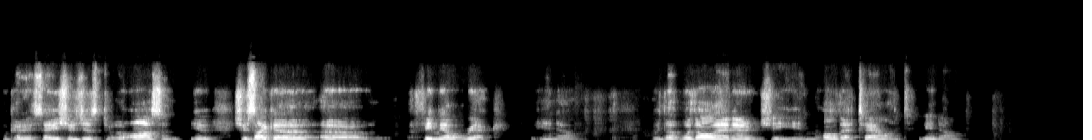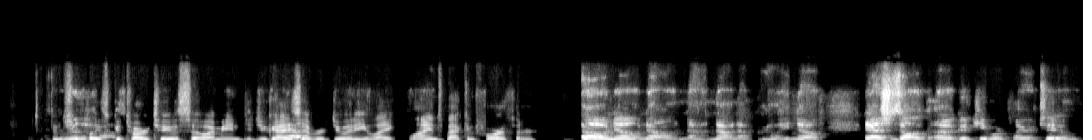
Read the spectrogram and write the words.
what can I say? She was just awesome. She was like a, a female Rick, you know, with with all that energy and all that talent, you know. And she plays awesome. guitar too. So, I mean, did you guys Yeah. ever do any like lines back and forth or? Oh no, no, no, no, not really. No, yeah, she's all a good keyboard player too.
